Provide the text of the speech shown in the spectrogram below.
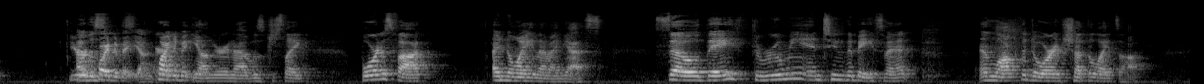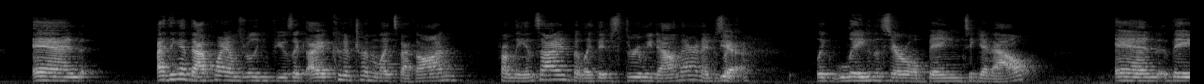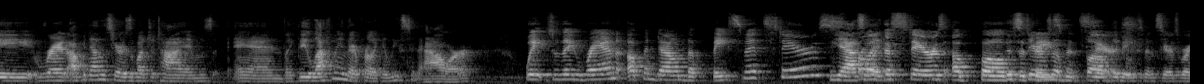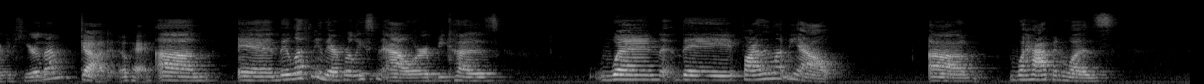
You were quite a bit younger. Quite a bit younger, and I was just like bored as fuck, annoying them, I guess. So they threw me into the basement and locked the door and shut the lights off. And I think at that point I was really confused. Like I could have turned the lights back on from the inside, but like they just threw me down there, and I just Yeah. like like laid in the stairwell banging to get out. And they ran up and down the stairs a bunch of times, and like they left me in there for like at least an hour. Wait, so they ran up and down the basement stairs? Yeah, or so, like, like, the stairs above The, the, stairs basement above stairs. the basement stairs where I could hear them. Got it. Okay. Um, and they left me there for at least an hour because when they finally let me out, um, what happened was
